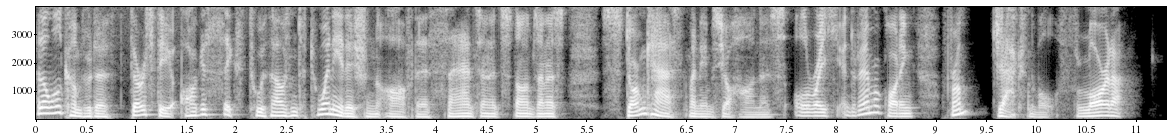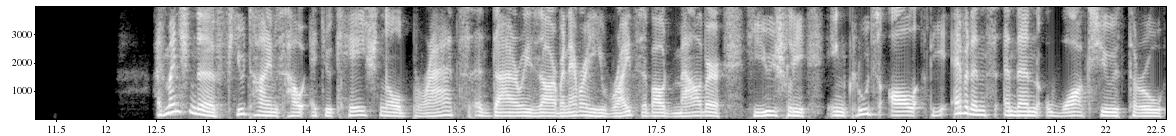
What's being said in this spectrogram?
Hello, welcome to the Thursday, August 6th, 2020 edition of the SANS and its Storms and its Stormcast. My name is Johannes Ulrich and today I'm recording from Jacksonville, Florida. I've mentioned a few times how educational Brad's diaries are. Whenever he writes about malware, he usually includes all the evidence and then walks you through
